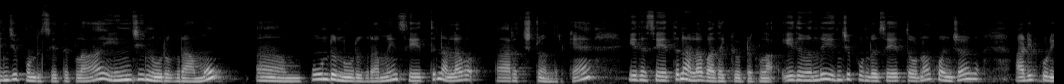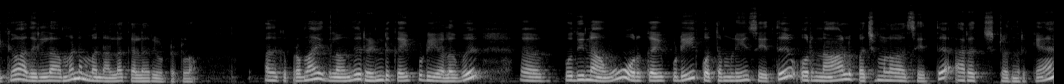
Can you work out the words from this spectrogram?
இஞ்சி பூண்டு சேர்த்துக்கலாம். இஞ்சி நூறு கிராமும் பூண்டு நூறு கிராமையும் சேர்த்து நல்லா அரைச்சிட்டு வந்திருக்கேன். இதை சேர்த்து நல்லா வதக்கி விட்டுக்கலாம். இது வந்து இஞ்சி பூண்டு சேர்த்தோன்னா கொஞ்சம் அடி பிடிக்கும். அது இல்லாமல் நம்ம நல்லா கிளறி விட்டுக்கலாம். அதுக்கப்புறமா இதில் வந்து ரெண்டு கைப்பிடி அளவு புதினாவும் ஒரு கைப்பிடி கொத்தமல்லியும் சேர்த்து ஒரு நாலு பச்சை மிளகா சேர்த்து அரைச்சிட்டு வந்திருக்கேன்.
